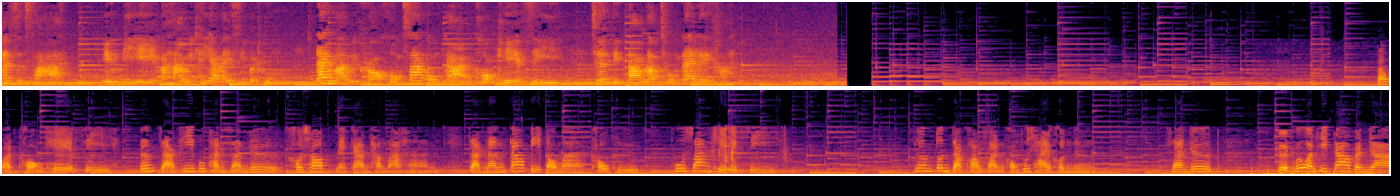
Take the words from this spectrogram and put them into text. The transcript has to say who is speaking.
Speaker 1: นักศึกษา MBA มหาวิทยาลัยศรีปทุม ได้มาวิเคราะห์โครงสร้างองค์การของ KFC เชิญติดตามรับชมได้เลยค่ะ ประวัติของ KFC เริ่มจากที่ผู้พันซันเดอร์ เขาชอบในการทำอาหาร จากนั้น 9 ปีต่อมาเขาคือผู้สร้าง KFC เริ่มต้นจากความฝันของผู้ชายคนหนึ่งซันเดอร์ เกิดเมื่อวันที่ 9 กันยา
